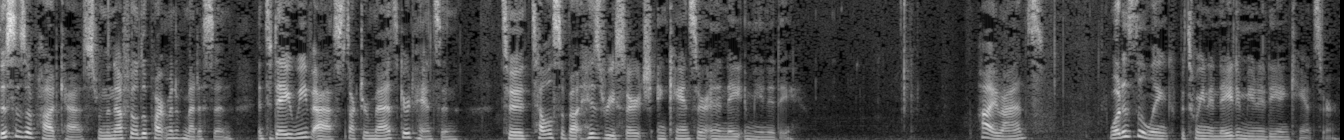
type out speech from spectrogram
This is a podcast from the Nuffield Department of Medicine, and today we've asked Dr. Mads Gyrd-Hansen to tell us about his research in cancer and innate immunity. Hi, Mads. What is the link between innate immunity and cancer?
